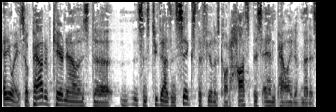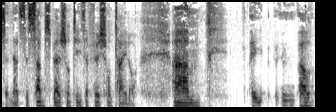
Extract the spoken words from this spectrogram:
Anyway, so palliative care now is the, since 2006, the field is called hospice and palliative medicine. That's the subspecialty's official title. Um, I, will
